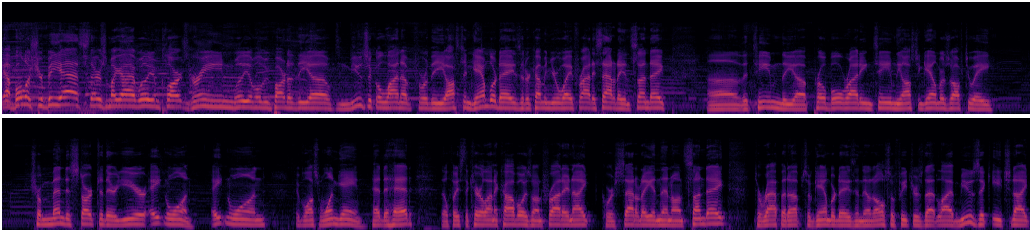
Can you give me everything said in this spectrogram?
Yeah, bullish or BS. There's my guy, William Clark Green. William will be part of the uh, musical lineup for the Austin Gambler Days that are coming your way Friday, Saturday, and Sunday. Uh, the team, the uh, pro bull riding team, the Austin Gamblers, off to a tremendous start to their year. Eight and one. Eight and one. They've lost one game head to head. They'll face the Carolina Cowboys on Friday night, of course, Saturday, and then on Sunday to wrap it up. So Gambler Days, and then it also features that live music each night.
